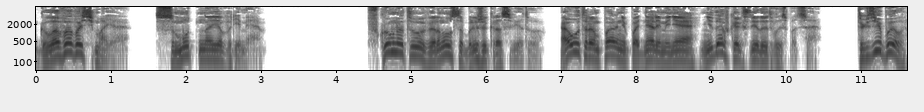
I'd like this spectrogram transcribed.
Глава восьмая. Смутное время. В комнату вернулся ближе к рассвету, а утром парни подняли меня, не дав как следует выспаться. «Ты где был?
